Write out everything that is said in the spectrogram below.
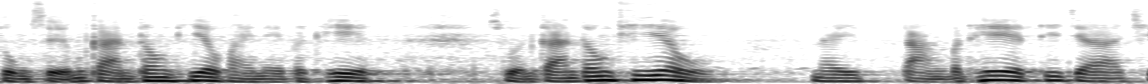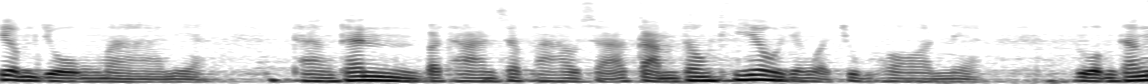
ส่งเสริมการท่องเที่ยวภายในประเทศ ส่วนการท่องเที่ยวในต่างประเทศที่จะเชื่อมโยงมาเนี่ยทางท่านประธานสภาอุตสาหกรรมท่องเที่ยวจังหวัดชุมพรเนี่ยรวมทั้ง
